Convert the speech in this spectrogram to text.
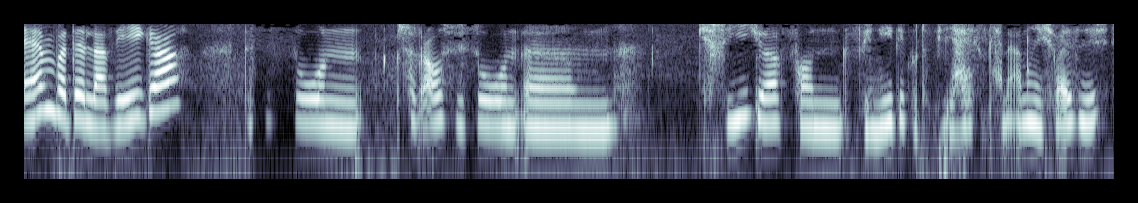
Amber de la Vega. Das ist so ein, schaut aus wie so ein ähm, Krieger von Venedig oder wie die heißen, keine Ahnung, ich weiß nicht.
